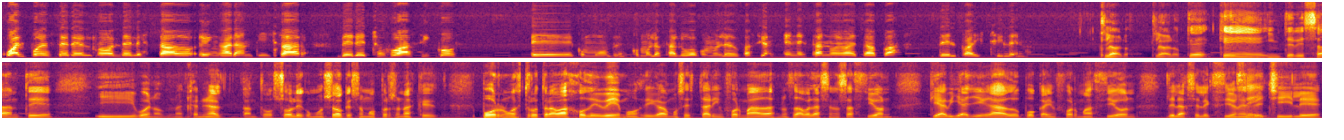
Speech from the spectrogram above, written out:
¿cuál puede ser el rol del Estado en garantizar derechos básicos eh, como, como la salud o como la educación en esta nueva etapa del país chileno? Claro, claro. Qué, qué interesante. Y bueno, en general, tanto Sole como yo, que somos personas que por nuestro trabajo debemos, digamos, estar informadas, nos daba la sensación que había llegado poca información de las elecciones de Chile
